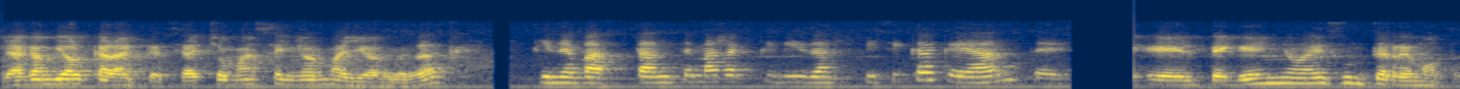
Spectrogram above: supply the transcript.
Le ha cambiado el carácter, se ha hecho más señor mayor, ¿verdad? Tiene bastante más actividad física que antes el pequeño es un terremoto.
